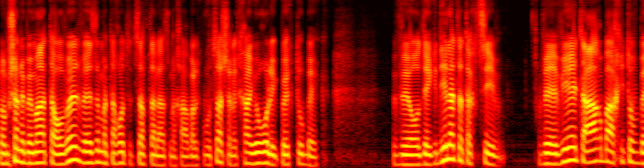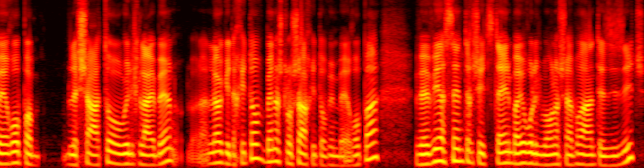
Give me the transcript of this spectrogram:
לא משנה במה אתה עובד ואיזה מטרות הצבת לעצמך, אבל קבוצה שלקחה יורוליג back to back, ועוד הגדילה את התקציב, והביאה את הארבע הכי טוב באירופה לשעתו וויל קלייברן, לא אגיד הכי טוב, בין השלושה הכי טובים באירופה, והביאה סנטר שהצטיין ביורוליג בעונה שעברה, אנטה זיזיץ',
